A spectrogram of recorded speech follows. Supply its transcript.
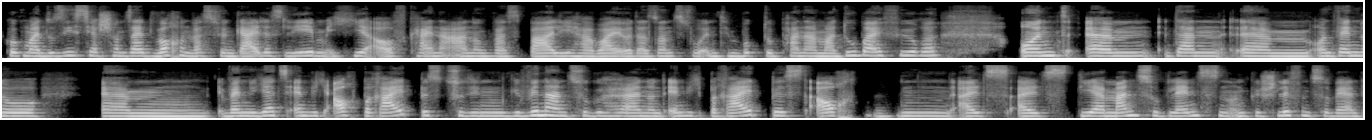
Guck mal, du siehst ja schon seit Wochen, was für ein geiles Leben ich hier auf, keine Ahnung was, Bali, Hawaii oder sonst wo in Timbuktu, Panama, Dubai führe. Und ähm, dann, ähm, und wenn du, ähm, wenn du jetzt endlich auch bereit bist, zu den Gewinnern zu gehören und endlich bereit bist, auch als, als Diamant zu glänzen und geschliffen zu werden,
